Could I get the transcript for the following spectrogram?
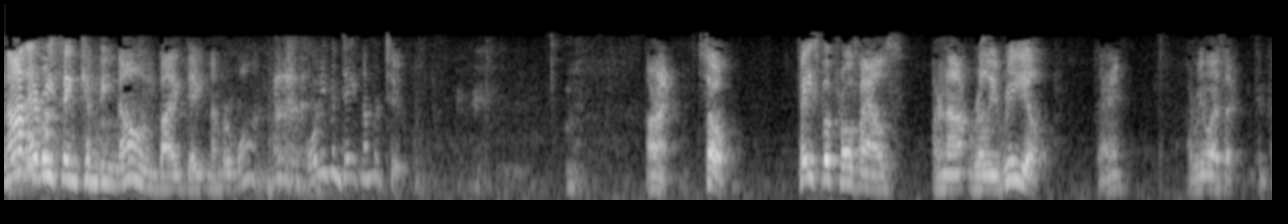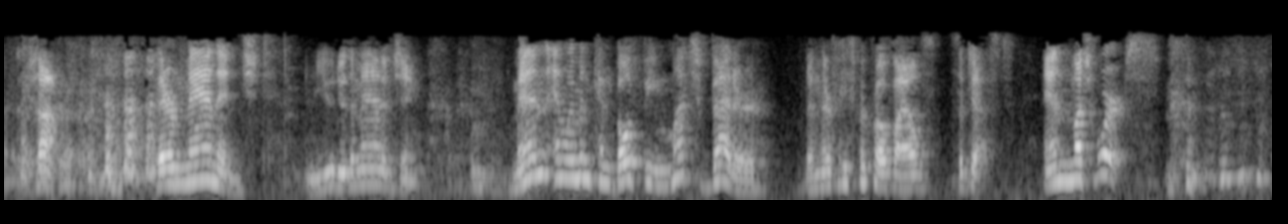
not everything can be known by date number one, or even date number two. All right, so Facebook profiles are not really real. Okay, I realize that can come as a shock. They're managed, and you do the managing. Men and women can both be much better than their Facebook profiles suggest, and much worse.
